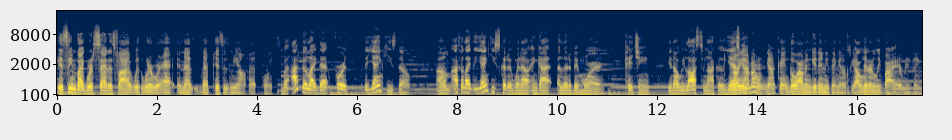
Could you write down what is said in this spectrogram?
It seems like we're satisfied with where we're at, and that that pisses me off at points. But I feel like that for the Yankees though. Um, I feel like the Yankees could have went out and got a little bit more pitching. You know, we lost Tanaka. Yes, no, y'all don't. Y'all can't go out and get anything else. Y'all literally buy everything.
